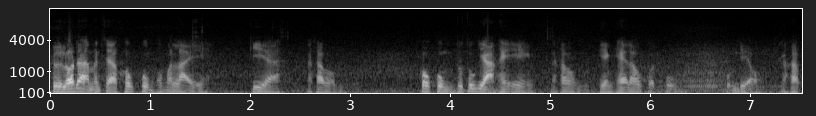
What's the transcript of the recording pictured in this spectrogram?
คือรถอะมันจะควบคุมพวงมาลัยเกียร์นะครับผมควบคุมทุก ๆ อย่างให้เองนะครับผมเพียงแค่เรากดปุ่มปุ่มเดียวนะครับ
